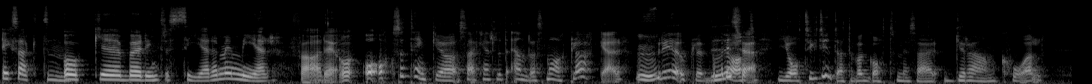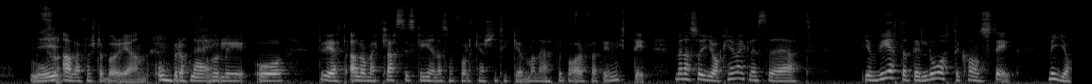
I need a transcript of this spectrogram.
exakt. Mm. Och eh, började intressera mig mer för det. Och, Och också tänker jag så här, kanske lite ändra smaklökar. Mm. För det upplevde Ja, det jag. att Jag tyckte inte att det var gott med så här grönkål nej. från allra första början. Och broccoli och du vet alla de här klassiska grejerna som folk kanske tycker man äter bara för att det är nyttigt. Men alltså jag kan ju verkligen säga att jag vet att det låter konstigt men jag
